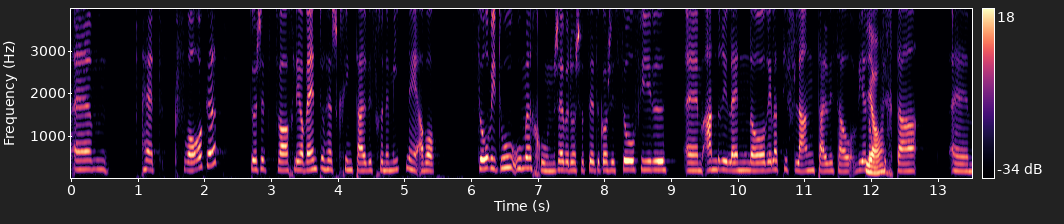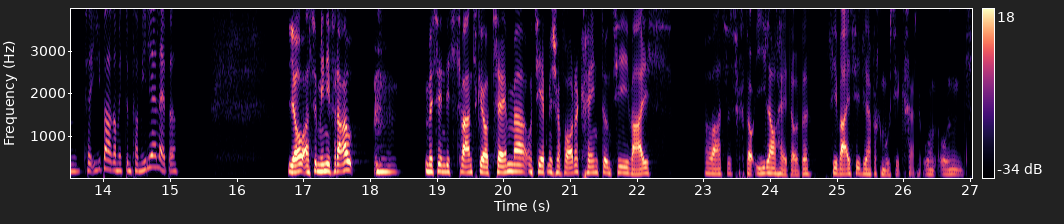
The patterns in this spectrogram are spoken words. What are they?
Ähm, hat gefragt, du hast jetzt zwar ein bisschen erwähnt, du hast Kind teilweise mitnehmen aber so wie du rumkommst, eben, du hast erzählt, du gehst in so viele ähm, andere Länder, relativ lang teilweise auch. Wie ja. lässt sich da ähm, vereinbaren mit dem Familienleben? Ja, also meine Frau, wir sind jetzt 20 Jahre zusammen und sie hat mich schon vorher kennt und sie weiß, was sie sich da einlassen hat, oder? Sie weiß, ich bin einfach Musiker und, und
